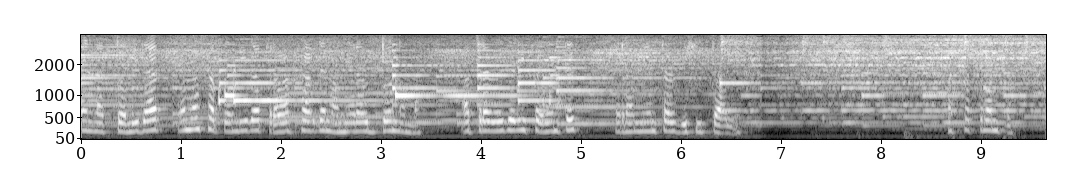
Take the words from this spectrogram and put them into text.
en la actualidad hemos aprendido a trabajar de manera autónoma a través de diferentes herramientas digitales. Hasta pronto.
